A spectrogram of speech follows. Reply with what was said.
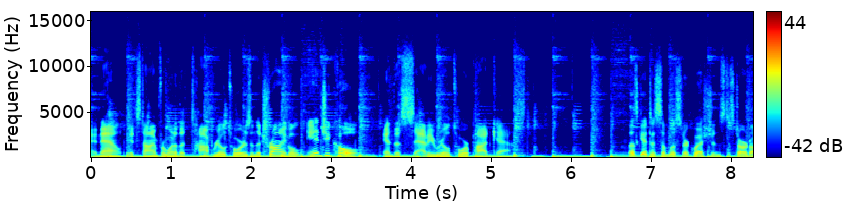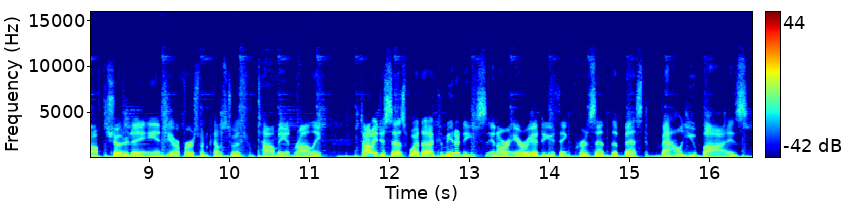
And now it's time for one of the top realtors in the triangle, Angie Cole, and the Savvy Realtor podcast. Let's get to some listener questions to start off the show today, Angie. Our first one comes to us from Tommy and Raleigh. Tommy just says, What uh, communities in our area do you think present the best value buys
